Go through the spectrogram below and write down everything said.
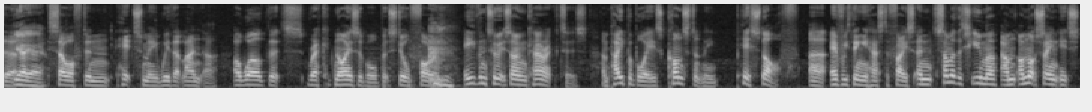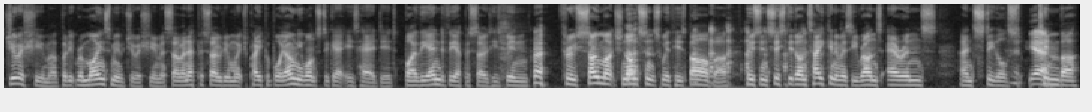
that Yeah, yeah. so often hits me with Atlanta. A world that's recognisable but still foreign, even to its own characters. And Paper Boi is constantly pissed off at everything he has to face. And some of this humour, I'm, I'm not saying it's Jewish humour, but it reminds me of Jewish humour. So, an episode in which Paper Boi only wants to get his hair did. By the end of the episode, he's been through so much nonsense with his barber, who's insisted on taking him as he runs errands and steals Yeah. timber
